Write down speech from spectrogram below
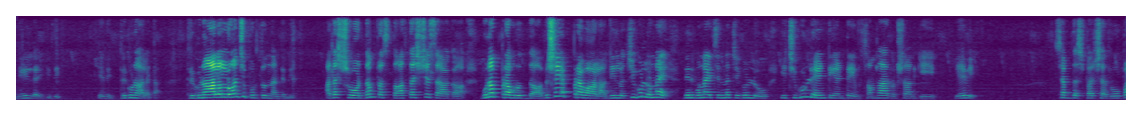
నీళ్ళు ఇది ఇది త్రిగుణాలట. త్రిగుణాలలోంచి పుడుతుందంట ఇది. అధశ్వోర్ధం ప్రస్తుతస్య శాఖ గుణప్రవృద్ధ విషయ ప్రవాళ దీనిలో చిగుళ్ళు ఉన్నాయి. దీనికి ఉన్నాయి చిన్న చిగుళ్ళు. ఈ చిగుళ్ళు ఏంటి అంటే సంసార వృక్షానికి ఏవి? శబ్ద స్పర్శ రూప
